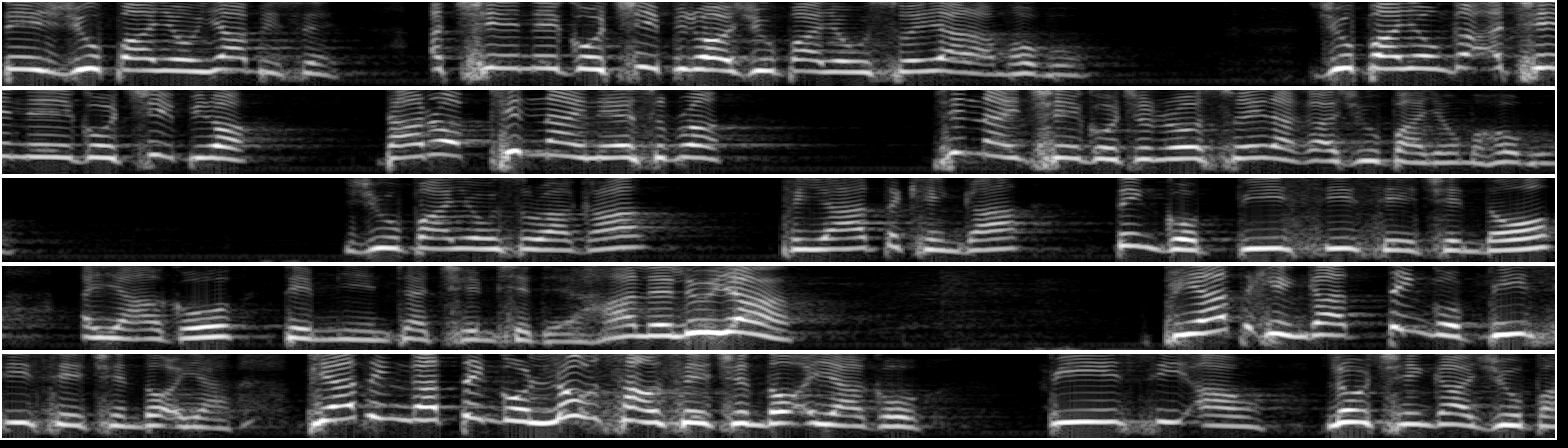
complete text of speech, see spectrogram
တေယူပါယုံရပြီဆိုအခြေအနေကိုကြည့်ပြီးတော့ယူပါယုံဆွဲရတာမဟုတ်ဘူးယူပါယုံကအခြေအနေကိုကြည့်ပြီးတော့ဒါတော့ဖြစ်နိုင်တယ်ဆိုပြီးတော့ဖြစ်နိုင်ခြေကိုကျွန်တော်တို့ဆွဲတာကယူပါယုံမဟုတ်ဘူးယူပါယုံဆိုတာကဘုရားသခင်ကတင့်ကိုပြီးစီးစေခြင်းသောအရာကိုတင်မြင်တတ်ခြင်းဖြစ်တယ်ဟာလေလုယာဘုရားသခင်ကတင့်ကိုပြီးစီးစေခြင်းသောအရာဘုရားသခင်ကတင့်ကိုလှုပ်ဆောင်စေခြင်းသောအရာကို ပြီးစီးအောင်လှုပ်ခြင်းကယူပါ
